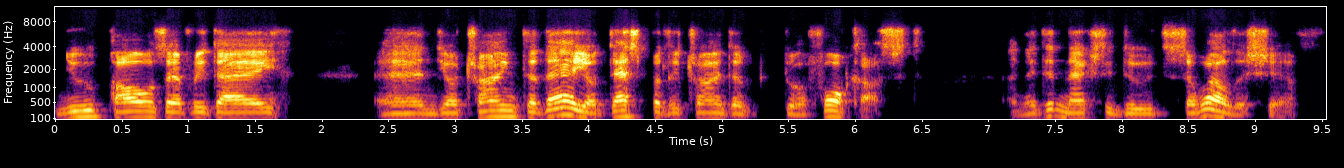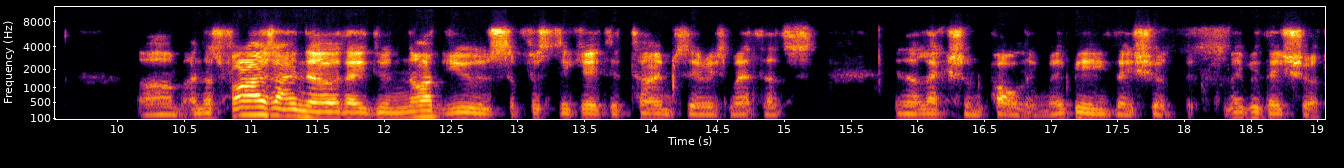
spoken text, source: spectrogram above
new polls every day and you're trying to there you're desperately trying to do a forecast and they didn't actually do so well this year um, and as far as i know they do not use sophisticated time series methods in election polling. Maybe they should maybe they should.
